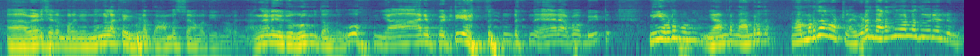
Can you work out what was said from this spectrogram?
ആ, വേണുചേട്ടൻ പറഞ്ഞു നിങ്ങളൊക്കെ ഇവിടെ താമസിച്ചാൽ മതി എന്ന് പറഞ്ഞു. അങ്ങനെ ഒരു റൂം തന്നു. ഓ ഞാൻ പെട്ടി എടുത്തുകൊണ്ട് നേരെ അപ്പോൾ വീട്ടിൽ നീ എവിടെ പോകണം ഞാൻ പറഞ്ഞു അമൃത അമൃത ഹോട്ടലാണ് ഇവിടെ നടന്നു പോലുള്ള ദൂരമല്ലേ ഉള്ളൂ.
